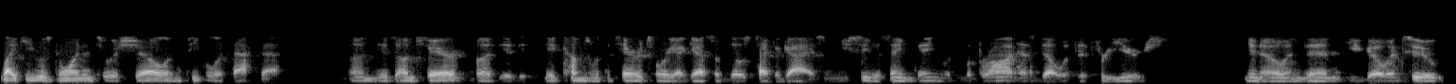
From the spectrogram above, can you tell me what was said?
like he was going into a shell, and people attacked that um, it's unfair, but it it comes with the territory, I guess, of those type of guys. And you see the same thing with LeBron has dealt with it for years, you know. And then you go into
